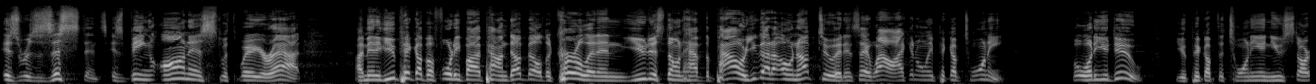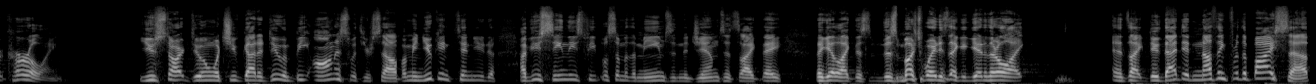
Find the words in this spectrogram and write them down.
is resistance, is being honest with where you're at. I mean, if you pick up a 45 pound dumbbell to curl it and you just don't have the power, you got to own up to it and say, wow, I can only pick up 20. But what do you do? You pick up the 20 and you start curling. You start doing what you've got to do and be honest with yourself. I mean, you continue to. Have you seen these people? Some of the memes in the gyms. It's like they they get like this this much weight as they can get, and they're like, and it's like, dude, that did nothing for the bicep.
